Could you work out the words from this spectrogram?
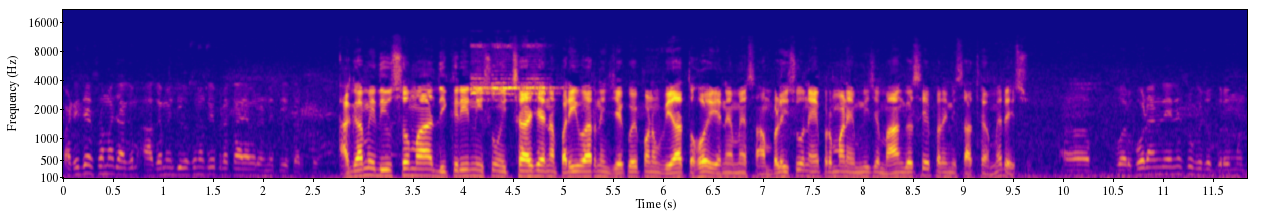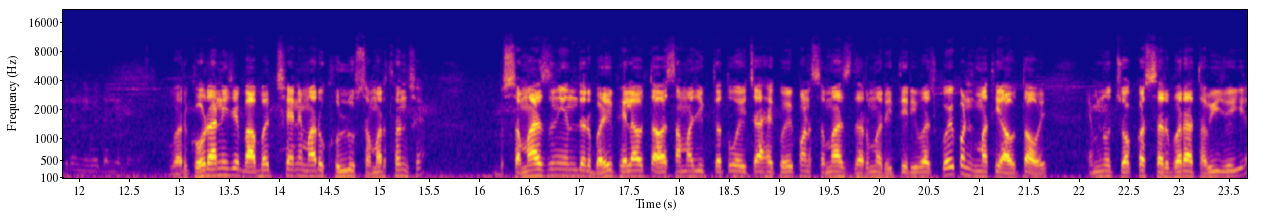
પાટીદાર સમાજ આગામી દિવસોમાં કઈ પ્રકારે રણનીતિ કરશે? આગામી દિવસોમાં દીકરીની શું ઈચ્છા છે એના પરિવારની જે કોઈ પણ વ્યાત હોય એને અમે સાંભળીશું અને એ પ્રમાણે એમની જે માંગ હશે પણ એની સાથે અમે રહીશું. વરઘોડાને લઈને શું કહેશો? ગૃહમંત્રીના નિવેદનને લઈને? વરઘોડાની જે બાબત છે એને મારું ખુલ્લું સમર્થન છે. સમાજની અંદર ભય ફેલાવતા અસામાજિક તત્વો હોય ચાહે કોઈ પણ સમાજ ધર્મ રીતિ રિવાજ કોઈ પણમાંથી આવતા હોય એમનું ચોક્કસ સરભરા થવી જોઈએ.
